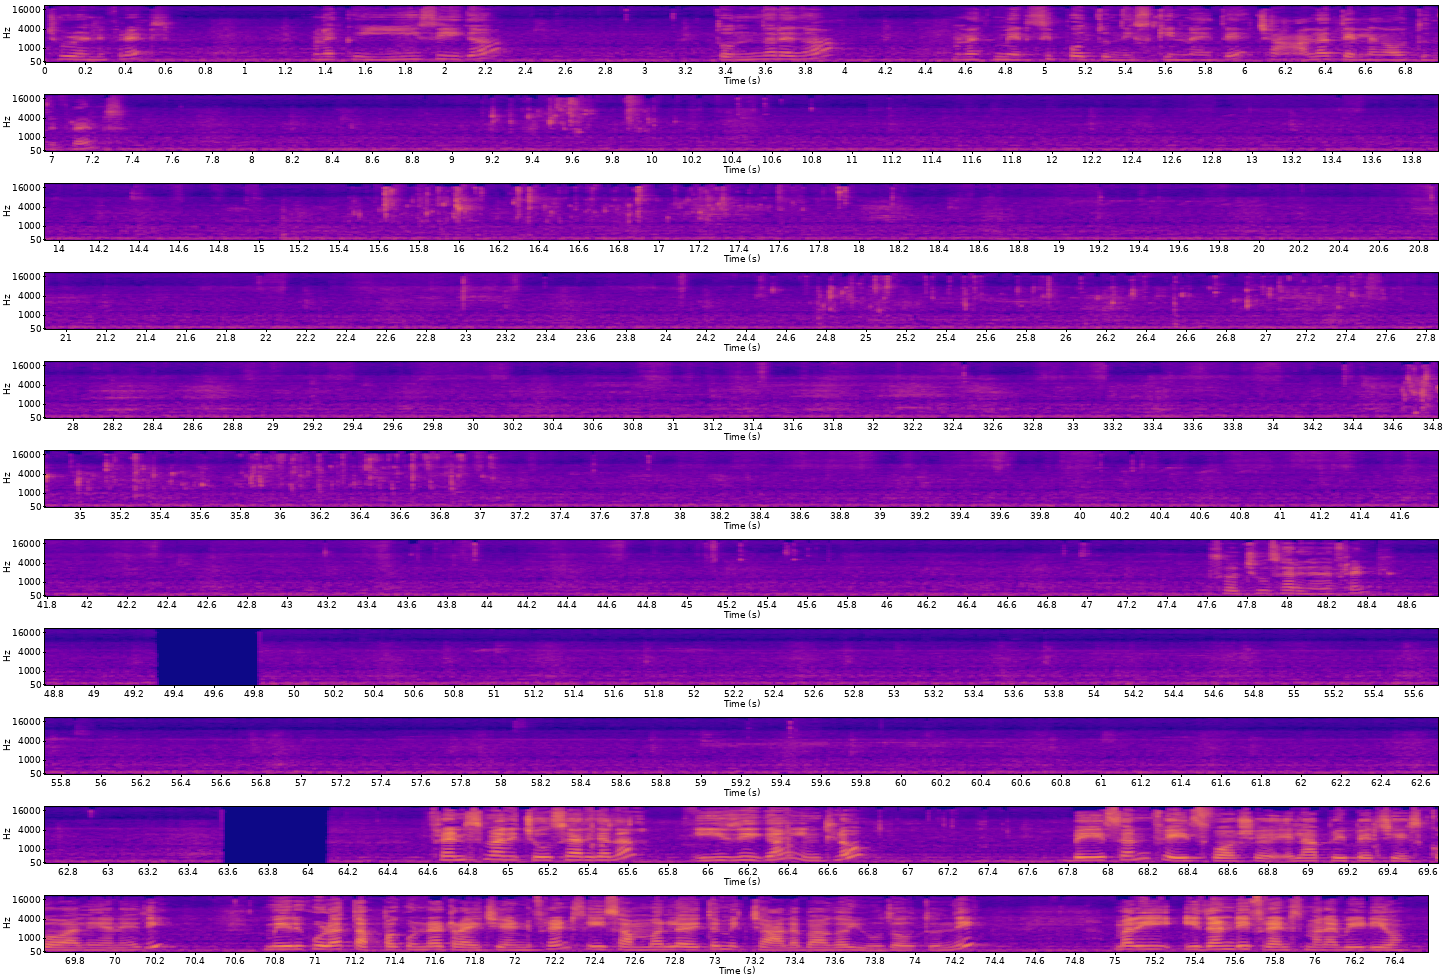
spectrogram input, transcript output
చూడండి ఫ్రెండ్స్ మనకు ఈజీగా తొందరగా మనకు మెరిసిపోతుంది స్కిన్ అయితే. చాలా తెల్లగా అవుతుంది ఫ్రెండ్స్ సో చూసారు కదా ఫ్రెండ్స్? ఫ్రెండ్స్ మరి చూశారు కదా? ఈజీగా ఇంట్లో బేసన్ ఫేస్ వాష్ ఎలా ప్రిపేర్ చేసుకోవాలి అనేది మీరు కూడా తప్పకుండా ట్రై చేయండి ఫ్రెండ్స్. ఈ సమ్మర్లో అయితే మీకు చాలా బాగా యూజ్ అవుతుంది. మరి ఇదండి ఫ్రెండ్స్ మన వీడియో.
